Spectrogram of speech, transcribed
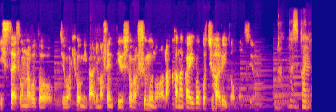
一切そんなことを自分は興味がありませんっていう人が住むのはなかなか居心地悪いと思うんですよ。確かに。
